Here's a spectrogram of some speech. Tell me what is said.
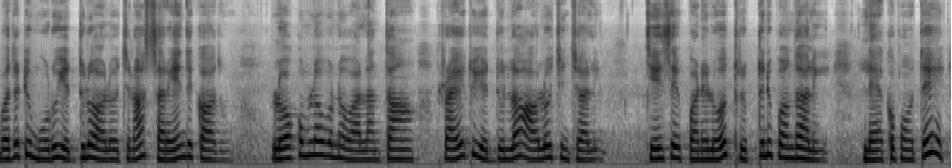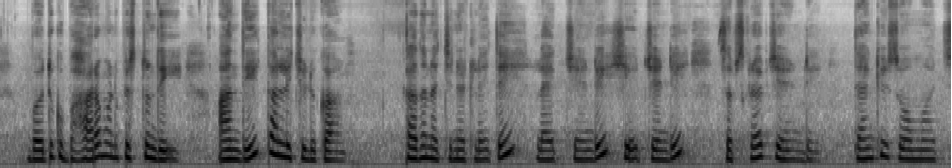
మొదటి మూడు ఎద్దుల ఆలోచన సరైంది కాదు. లోకంలో ఉన్న వాళ్ళంతా రైతు ఎద్దుల్లో ఆలోచించాలి. చేసే పనిలో తృప్తిని పొందాలి. లేకపోతే బతుకు భారం అనిపిస్తుంది. అంది తల్లి చిలుక. కథ నచ్చినట్లయితే లైక్ చేయండి షేర్ చేయండి సబ్స్క్రైబ్ చేయండి. థ్యాంక్ యూ సో మచ్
